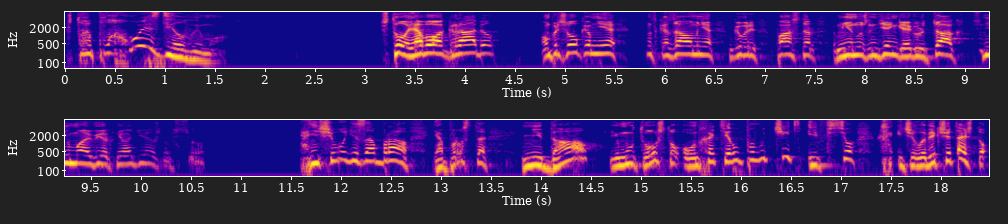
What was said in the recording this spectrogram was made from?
Что я плохое сделал ему? Что, я его ограбил? Он пришел ко мне, он сказал мне, говорит, пастор, мне нужны деньги. Я говорю, так, снимай верхнюю одежду, все. Я ничего не забрал. Я просто не дал ему то, что он хотел получить. И все. И человек считает, что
